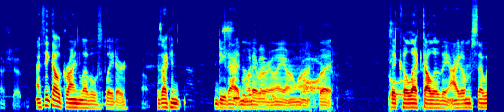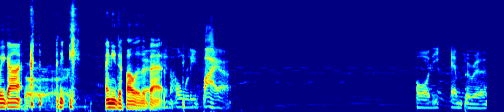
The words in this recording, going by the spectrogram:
Oh shit. I think I'll grind levels later, Oh. cause I can do that in whatever effective. way I want. Darn. But to collect all of the items that we got, I need to follow the bat. holy fire. Or the Emperor.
